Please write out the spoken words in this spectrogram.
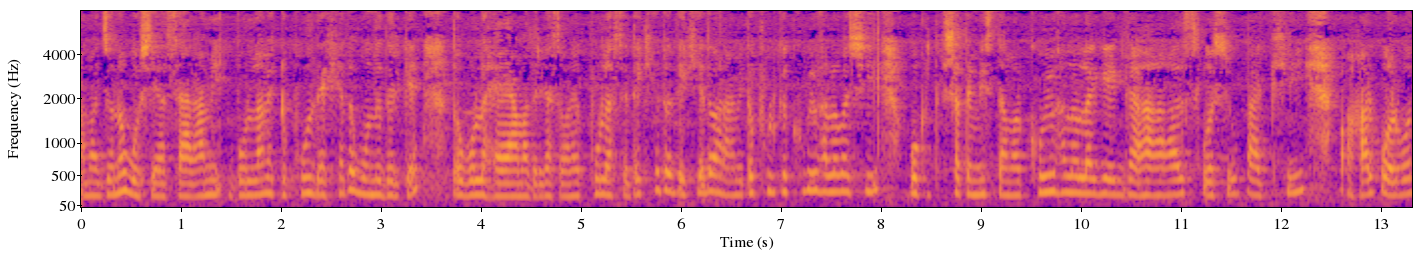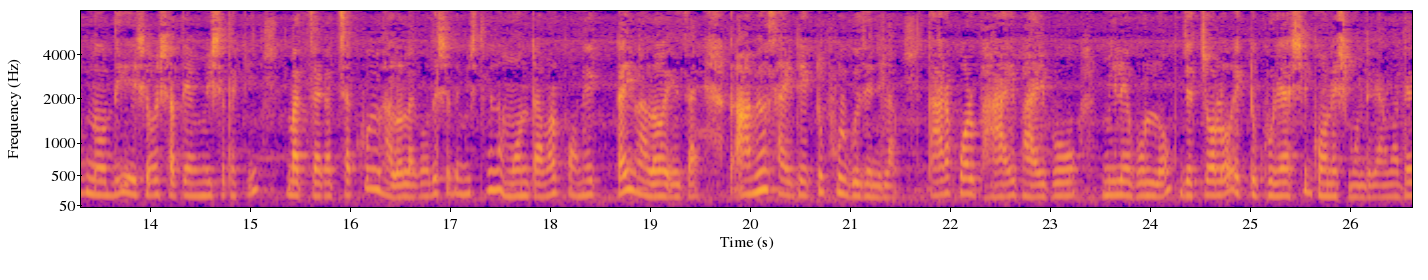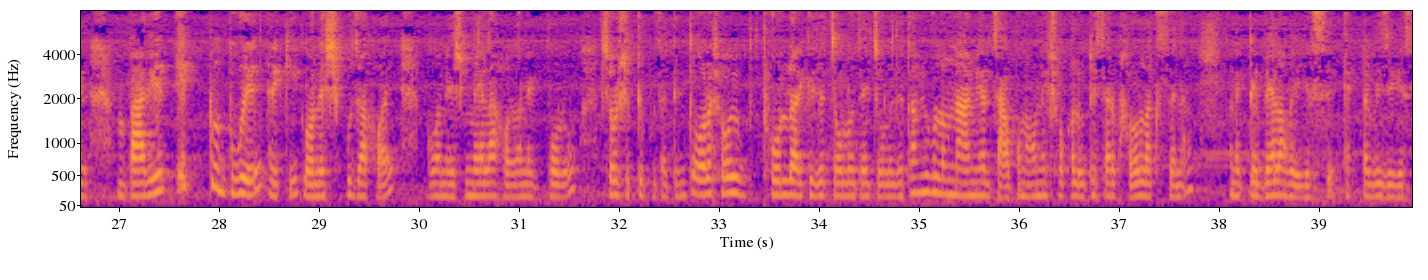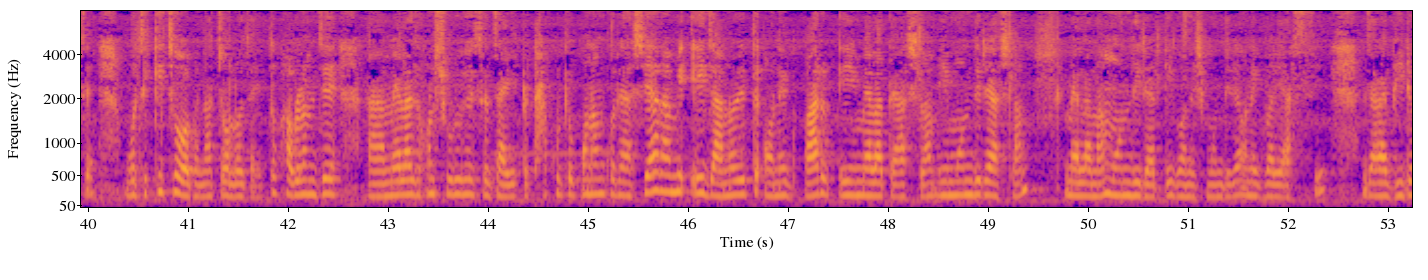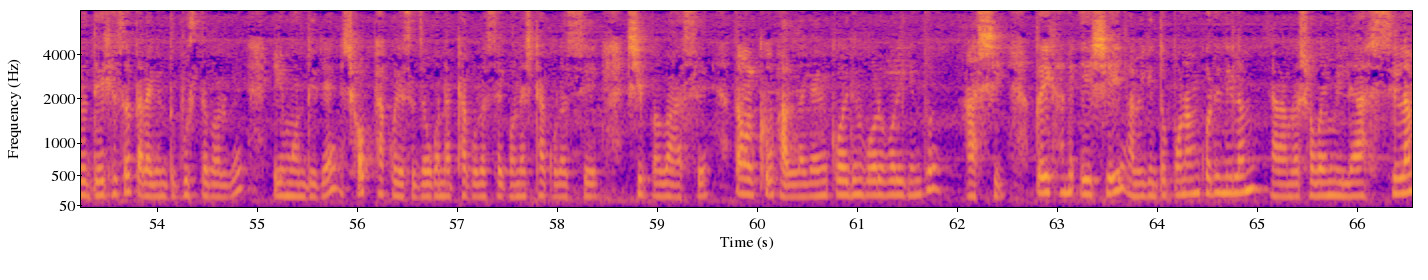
আমার জন্য বসে আছে। আর আমি বললাম, একটু ফুল দেখিয়ে দাও বন্ধুদেরকে। তো বলল হ্যাঁ আমাদের কাছে অনেক ফুল আছে, দেখিয়ে দাও দেখিয়ে দাও। আর আমি তো ফুলকে খুবই ভালোবাসি। প্রকৃতির সাথে মিশতে আমার খুবই ভালো লাগে। গাছ, পশু, পাখি, পাহাড়, পর্বত, নদী, এসবের সাথে আমি মিশে থাকি। বাচ্চা কাচ্চা খুবই ভালো লাগে। ওদের সাথে মিশতে না মনটা আমার অনেকটাই ভালো হয়ে যায়। তো আমিও সাইডে একটু ফুল গুজে নিলাম। তারপর ভাই ভাই বউ মিলে বলল যে, চলো একটু ঘুরে আসি গণেশ মন্দিরে। আমাদের বাড়ির একটু দূরে আর কি গণেশ পূজা হয়। গণেশ মেলা হয়, অনেক বড়। সরস্বতী পূজার দিন। তো ওরা সবাই ধরলো আর কি যে চলো যাই চলো যাই। তো আমি বললাম, না, আমি আর যাব না। অনেক সকালে উঠেছে, আর ভালো লাগছে না। অনেকটাই বেলা হয়ে গেছে, একটা বেজে গেছে। বলছে, কিছু হবে না, চলো যাই। তো ভাবলাম যে মেলা যখন শুরু হয়েছে, যাই, একটু ঠাকুরকে প্রণাম করে আসি। আর আমি এই জানুয়ারিতে অনেকবার এই মেলাতে আসলাম, এই মন্দিরে আসলাম। মেলা না, মন্দিরে আর কি, গণেশ মন্দিরে অনেকবারই আসছি। যারা ভিডিও দেখেছ, তারা কিন্তু বুঝতে পারবে এই মন্দিরে। সব ঠাকুর আছে, জগন্নাথ ঠাকুর আছে, গণেশ ঠাকুর আছে, শিব বাবা আছে। তো আমার খুব ভালো লাগে। আমি কয়েকদিন পরে পরে কিন্তু আসি। তো এখানে এসেই আমি কিন্তু প্রণাম করে নিলাম আর আমরা সবাই মিলে আসছিলাম।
